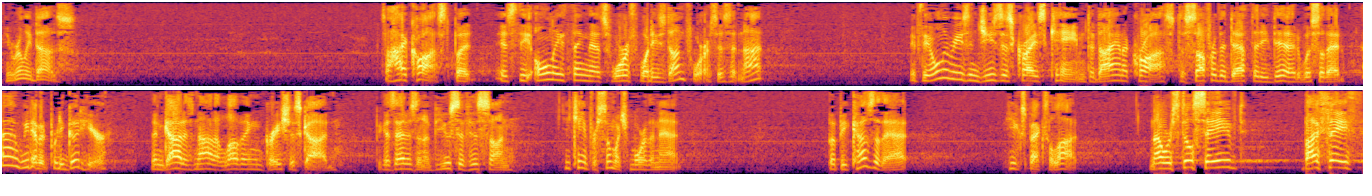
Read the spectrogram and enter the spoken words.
He really does. It's a high cost, but it's the only thing that's worth what he's done for us, is it not? If the only reason Jesus Christ came to die on a cross, to suffer the death that he did, was so that eh, we'd have it pretty good here, then God is not a loving, gracious God, because that is an abuse of his son. He came for so much more than that. But because of that, he expects a lot. Now we're still saved by faith.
